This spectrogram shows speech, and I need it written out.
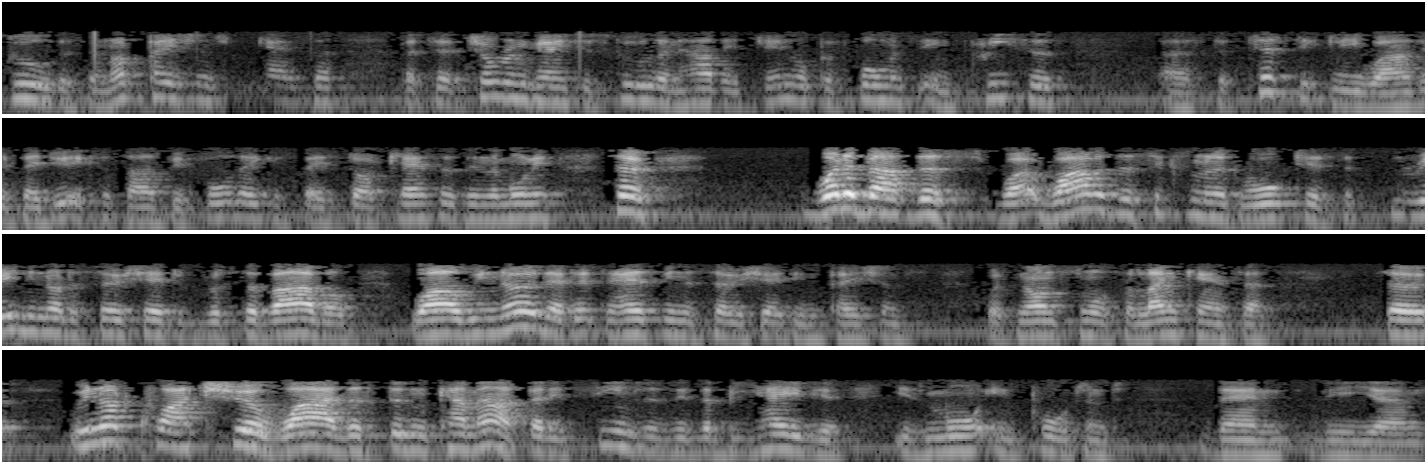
school. These are not patients with cancer, but uh, children going to school and how their general performance increases uh, statistically wise if they do exercise before they, they start classes in the morning. So what about this? Why, why was the six-minute walk test really not associated with survival, while we know that it has been associated in patients with non-small cell lung cancer? So we're not quite sure why this didn't come out, but it seems as if the behavior is more important than the um,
